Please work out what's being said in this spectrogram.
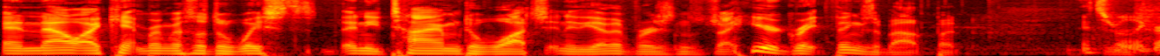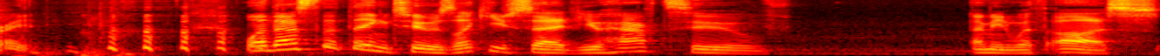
and now I can't bring myself to waste any time to watch any of the other versions, which I hear great things about. But It's really great. well, that's the thing too. Is like you said, you have to. I mean, with us,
